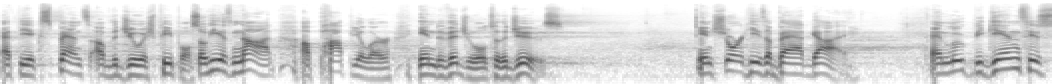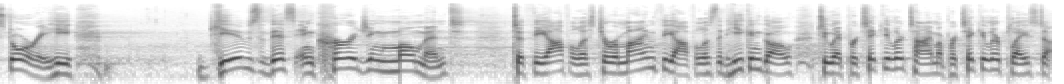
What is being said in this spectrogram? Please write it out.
at the expense of the Jewish people. So he is not a popular individual to the Jews. In short, he's a bad guy. And Luke begins his story. He gives this encouraging moment to Theophilus to remind Theophilus that he can go to a particular time, a particular place, to,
